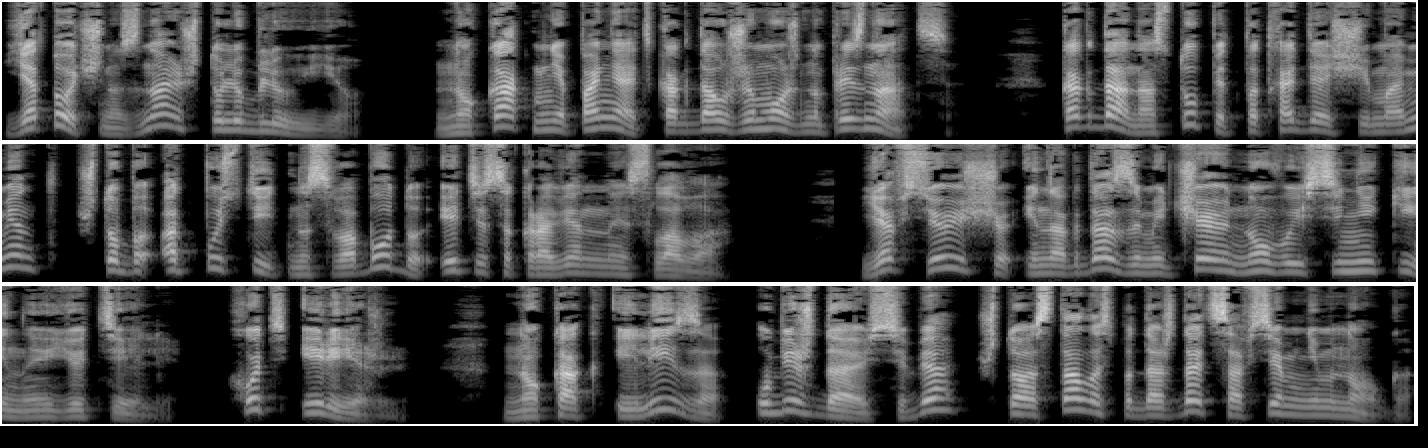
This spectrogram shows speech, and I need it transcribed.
Я точно знаю, что люблю ее. Но как мне понять, когда уже можно признаться? Когда наступит подходящий момент, чтобы отпустить на свободу эти сокровенные слова? Я все еще иногда замечаю новые синяки на ее теле, хоть и реже. Но, как и Лиза, убеждаю себя, что осталось подождать совсем немного.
